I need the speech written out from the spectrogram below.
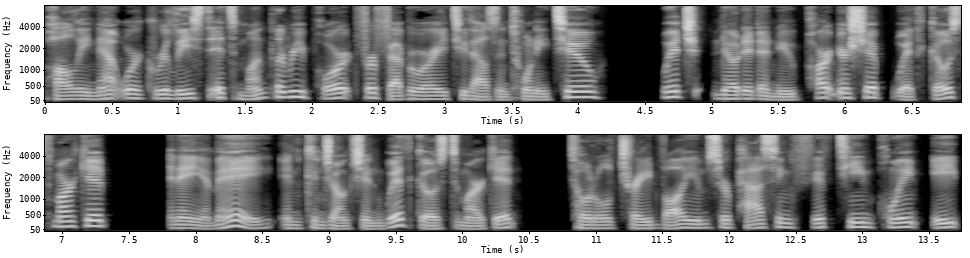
Poly Network released its monthly report for February 2022, which noted a new partnership with Ghost Market, an AMA in conjunction with Ghost Market, total trade volume surpassing $15.8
